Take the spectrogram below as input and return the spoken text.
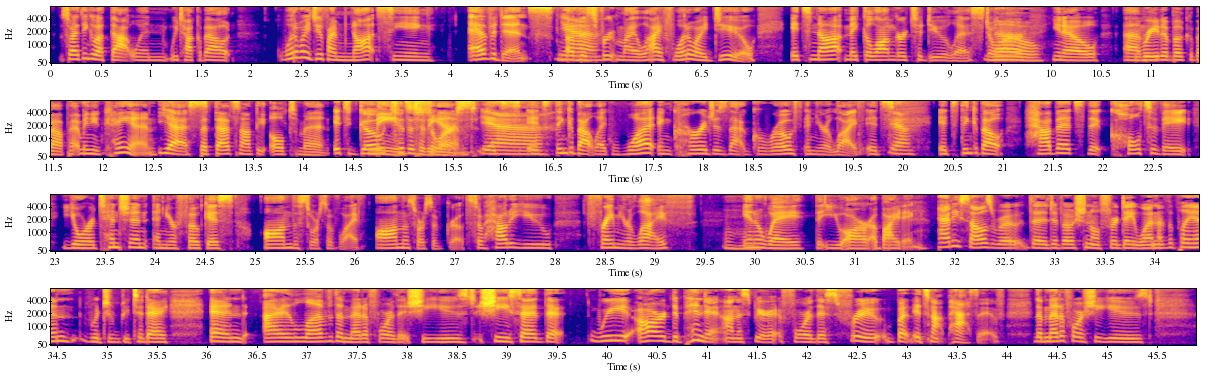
So I think about that when we talk about what do I do if I'm not seeing evidence of this fruit in my life? What do I do? It's not make a longer to do list or, No. you know, um, Read a book about. I mean, you can. Yes. but that's not the ultimate. it's go to the to source. end. Yeah. It's it's think about like what encourages that growth in your life. It's Yeah. it's think about habits that cultivate your attention and your focus on the source of life, on the source of growth. So how do you frame your life in a way that you are abiding. Patty Sauls wrote the devotional for day one of the plan, which would be today. And I loved the metaphor that she used. She said that we are dependent on the Spirit for this fruit, but it's not passive. The metaphor she used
